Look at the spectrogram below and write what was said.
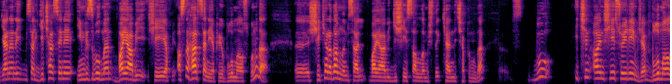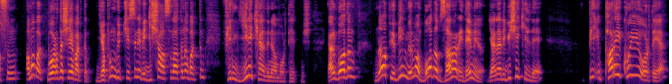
Yani hani mesela geçen sene Invisible Man bayağı bir şeyi yapıyor. Aslında her sene yapıyor Blumhouse bunu da. Ee, Şeker Adam'la misal bayağı bir gişeyi sallamıştı kendi çapında. Bu için aynı şeyi söyleyemeyeceğim. Blumhouse'un ama bak bu arada şeye baktım. Yapım bütçesine ve gişe hasılatına baktım. Film yine kendini amorti etmiş. Yani bu adam ne yapıyor bilmiyorum ama bu adam zarar edemiyor. Yani hani bir şekilde bir parayı koyuyor ortaya.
